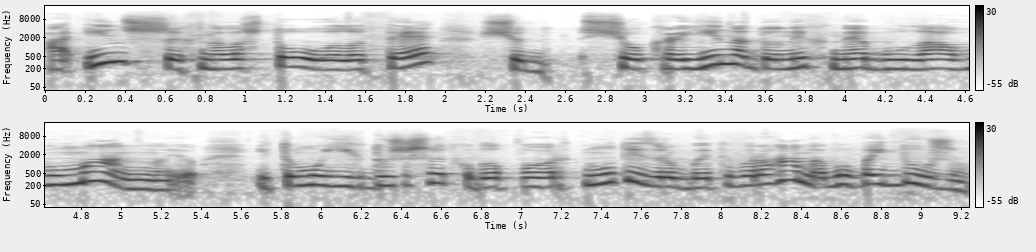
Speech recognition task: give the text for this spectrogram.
а інших налаштовувало те, що, що країна до них не була гуманною, і тому їх дуже швидко було повернути і зробити ворогами або байдужими.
